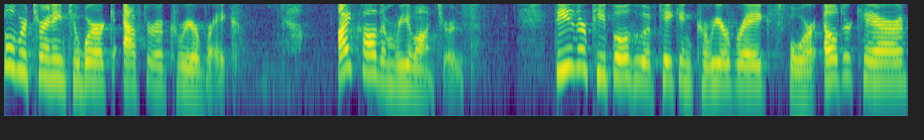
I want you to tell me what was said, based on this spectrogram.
People returning to work after a career break. I call them relaunchers. These are people who have taken career breaks for elder care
